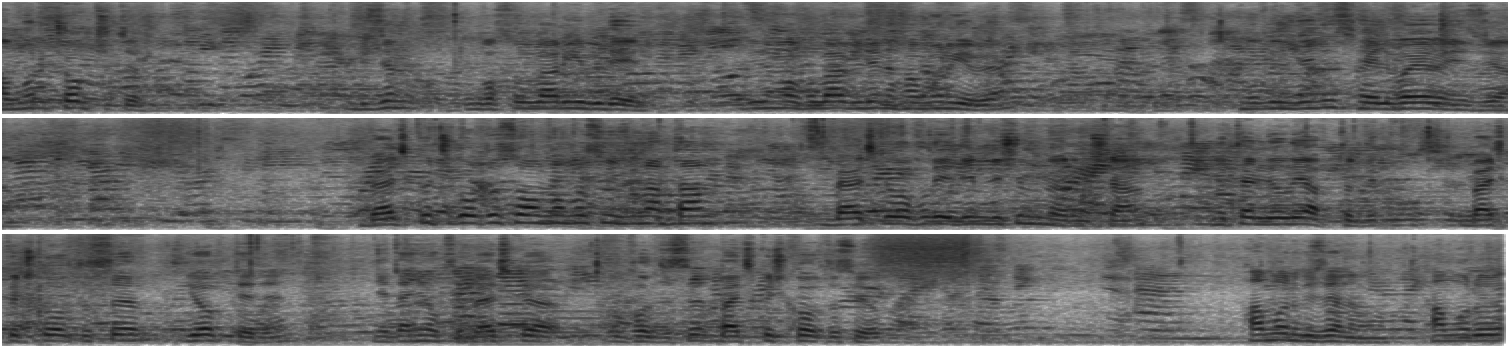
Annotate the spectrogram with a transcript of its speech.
Hamuru çok çıtır. Bizim waffle'lar gibi değil. Bizim waffle'lar bildiğin hamur gibi. Bu bildiğiniz helvaya benziyor. Belçika çikolatası olmaması yüzünden tam Belçika waffle yediğimi düşünmüyorum şu an. Nutellalı yaptırdık. Belçika çikolatası yok dedi. Neden yoksa Belçika wafflecısı, Belçika çikolatası yok. Hamur güzel ama. Hamuru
